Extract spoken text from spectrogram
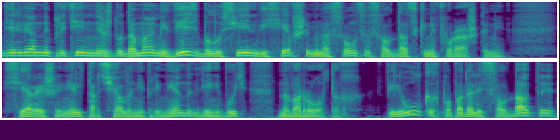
Деревянный плетень между домами весь был усеян висевшими на солнце солдатскими фуражками. Серая шинель торчала непременно где-нибудь на воротах переулках попадались солдаты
